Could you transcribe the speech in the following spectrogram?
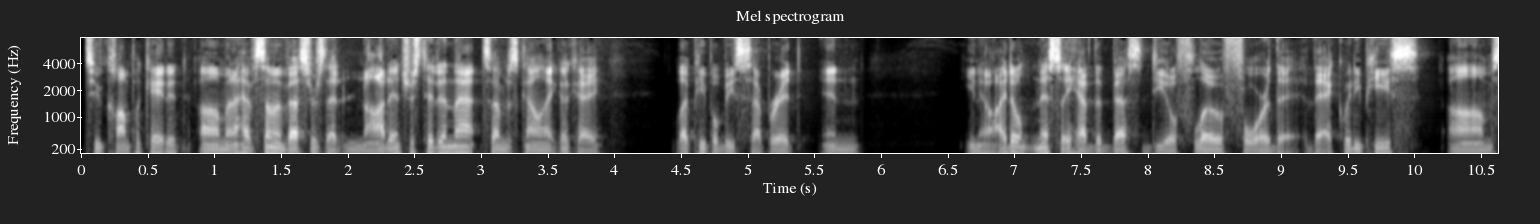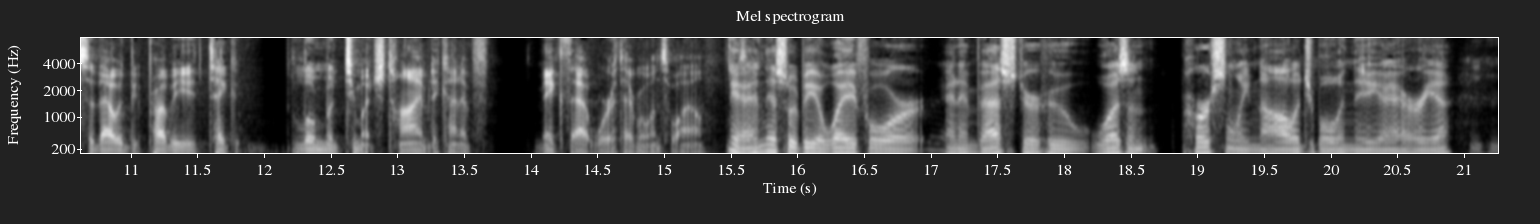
too complicated. Um, and I have some investors that are not interested in that, so I'm just kind of like, okay, let people be separate. And you know, I don't necessarily have the best deal flow for the the equity piece, um, so that would be probably take a little bit too much time to kind of make that worth everyone's while. Yeah, and this would be a way for an investor who wasn't personally knowledgeable in the area Mm-hmm.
